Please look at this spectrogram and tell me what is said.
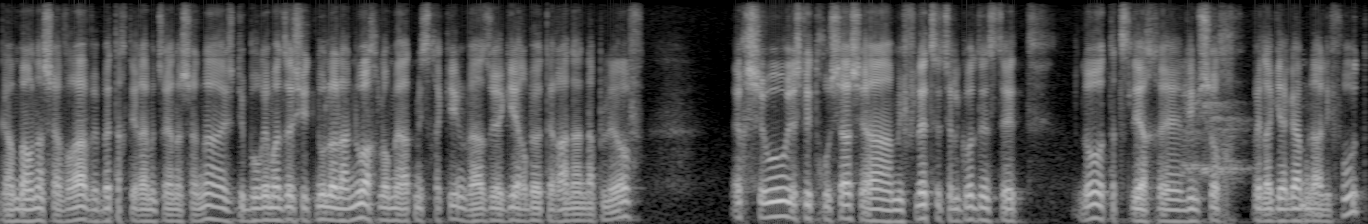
גם בעונה שעברה ובטח תראה מצוין השנה, יש דיבורים על זה שייתנו לו לנוח לא מעט משחקים ואז הוא יגיע הרבה יותר רענן לפלייאוף. איכשהו יש לי תחושה שהמפלצת של גולדן סטייט לא תצליח אה, למשוך ולהגיע גם לאליפות.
